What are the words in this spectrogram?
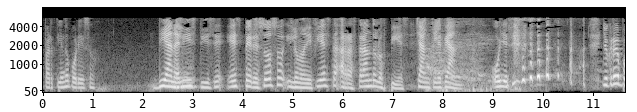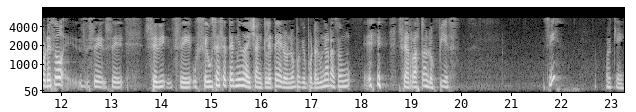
partiendo por eso. Diana Liz dice, es perezoso y lo manifiesta arrastrando los pies, chancleteando. Oye, sí. yo creo que por eso se, se, se, se- se usa ese término de chancletero, ¿no? Porque por alguna razón se arrastran los pies. ¿Sí? Ok.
